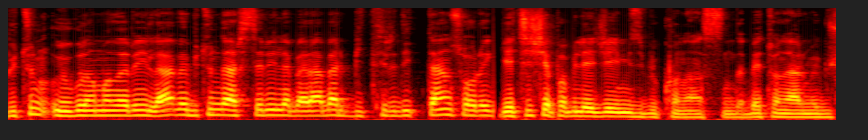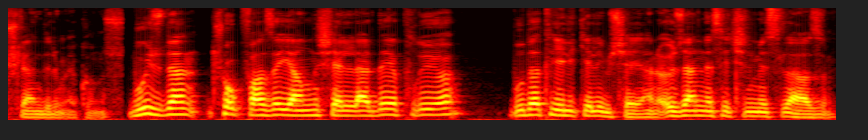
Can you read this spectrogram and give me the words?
bütün uygulamalarıyla ve bütün dersleriyle beraber bitirdikten sonra geçiş yapabileceğimiz bir konu aslında beton erme güçlendirme konusu. Bu yüzden çok fazla yanlış ellerde yapılıyor. Bu da tehlikeli bir şey yani özenle seçilmesi lazım.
